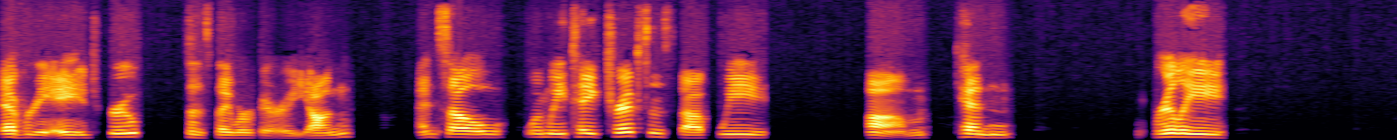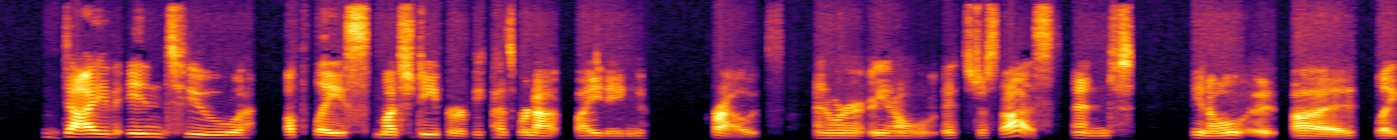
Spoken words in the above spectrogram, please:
every age group since they were very young. And so when we take trips and stuff we um, can really dive into a place much deeper because we're not fighting crowds and we're you know it's just us. And you know uh like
